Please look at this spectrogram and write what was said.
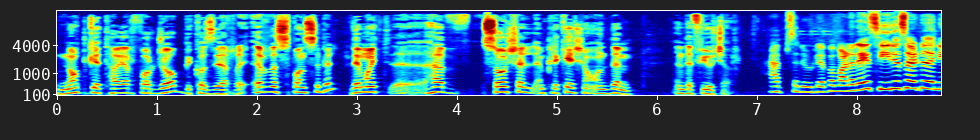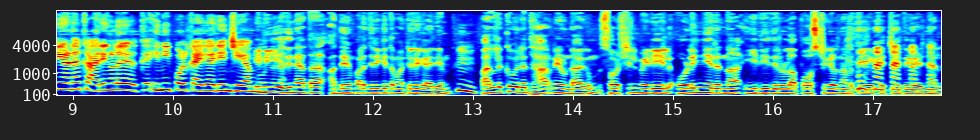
not get hired for job because they're irresponsible. They might uh, have social implication on them in the future. Absolutely അപ്പൊ വളരെ സീരിയസ് ആയിട്ട് തന്നെയാണ് കാര്യങ്ങൾ ഇനിയിപ്പോൾ കൈകാര്യം ചെയ്യാൻ ഇനി ഇതിനകത്ത് അദ്ദേഹം പറഞ്ഞിരിക്കുന്ന മറ്റൊരു കാര്യം. പലർക്കും ഒരു ധാരണയുണ്ടാകും. സോഷ്യൽ മീഡിയയിൽ ഒളിഞ്ഞിരുന്ന ഈ രീതിയിലുള്ള പോസ്റ്റുകൾ നടത്തുകയൊക്കെ ചെയ്തു കഴിഞ്ഞാൽ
